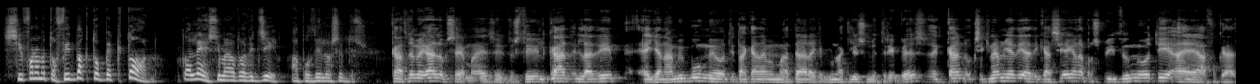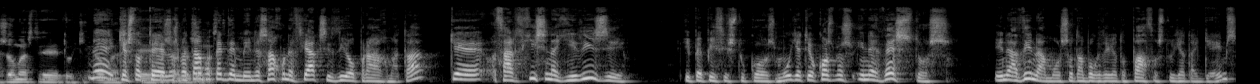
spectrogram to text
σύμφωνα με το feedback των παικτών. Το λέει σήμερα το VG από δήλωσή τους. Αυτό είναι μεγάλο ψέμα έτσι, του στυλ. Δηλαδή, ε, για να μην πούμε ότι τα κάναμε μαντάρα και πρέπει να κλείσουμε τρύπες, ε, ξεκινάμε μια διαδικασία για να προσποιηθούμε ότι ε, αφού χρειαζόμαστε το κοινό. Ναι, και στο τέλος, μετά από πέντε μήνες, έχουν φτιάξει δύο πράγματα και θα αρχίσει να γυρίζει η πεποίθηση του κόσμου, γιατί ο κόσμος είναι ευαίσθητος είναι αδύναμος όταν πρόκειται για το πάθος του για τα games.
